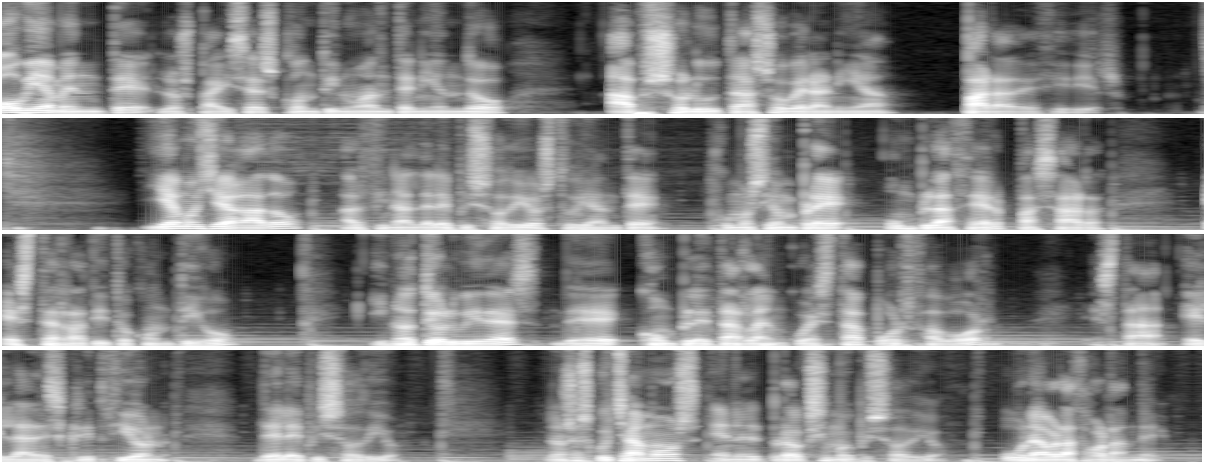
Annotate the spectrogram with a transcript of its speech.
obviamente los países continúan teniendo absoluta soberanía para decidir. Y hemos llegado al final del episodio, estudiante. Como siempre, un placer pasar este ratito contigo. Y no te olvides de completar la encuesta, por favor. Está en la descripción del episodio. Nos escuchamos en el próximo episodio. Un abrazo grande.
